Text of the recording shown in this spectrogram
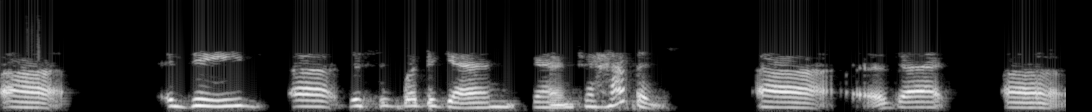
uh, indeed, uh, this is what began began to happen. Uh, that uh,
